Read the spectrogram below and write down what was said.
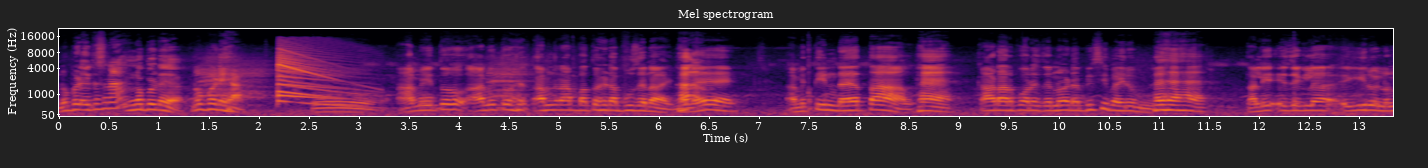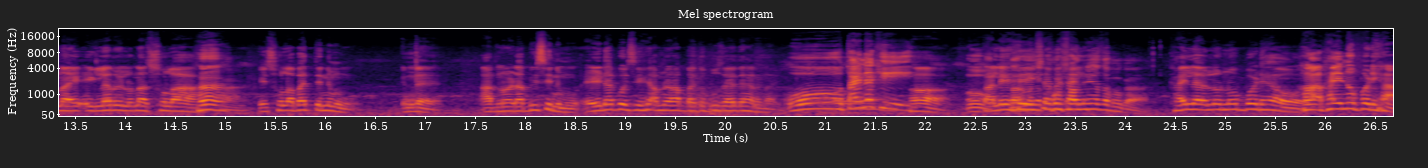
নব্বই টাকা হইতাছে না? নব্বই টাকা। নব্বই টাকা। ও আমি তো আমি তো আপনার আব্বা তো সেটা বুঝে নাই। হ্যাঁ। মানে আমি তিনটা তাল। হ্যাঁ। কাটার পরে যে নয়টা বিসি বাইরে হ্যাঁ হ্যাঁ হ্যাঁ। তাহলে এই যেগুলা ই রইল না এগুলা রইল না ছোলা। হ্যাঁ। এই ছোলা বাইতে নিমু। এনে। আর নয়টা বিসি নিমু। এইটা কইছি আপনার আব্বাই তো বুঝাই দেখার নাই। ও তাই নাকি? হ্যাঁ তাহলে সেই মানে হিসাবে খোসাও নিয়ে যাব গা। খাইলে হলো নব্বই টাকা হয়। খালি নব্বই টাকা।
